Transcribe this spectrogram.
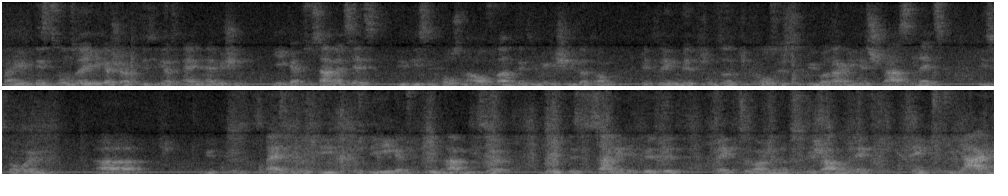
Verhältnis zu unserer Jägerschaft, die sich aus einheimischen Jägern zusammensetzt, die diesen großen Aufwand, den Sie mir geschildert haben, betrieben wird. Unser großes überrangiges Straßennetz ist vor allem äh, mit, das meiste, was die, was die Jäger zu tun haben, ist wie das zusammengeführt wird, wegzuräumen und zu beschauen und nicht selbst zu jagen.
